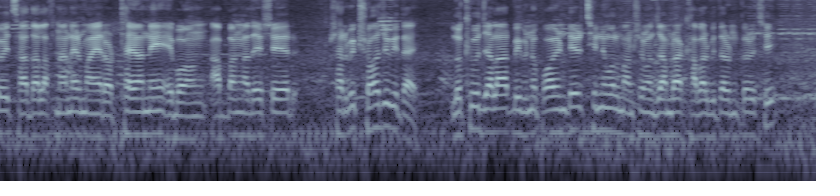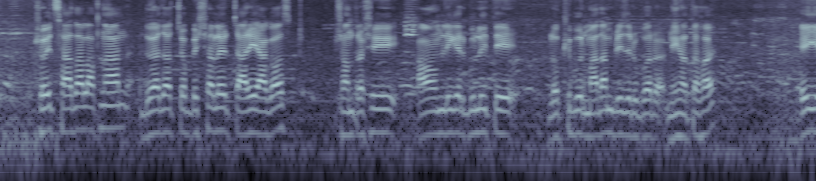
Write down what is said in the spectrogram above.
শহীদ সাদ আল আফনানের মায়ের অর্থায়নে এবং আপ বাংলাদেশের সার্বিক সহযোগিতায় লক্ষ্মীপুর জেলার বিভিন্ন পয়েন্টের ছিন্নমূল মানুষের মধ্যে আমরা খাবার বিতরণ করেছি। শহীদ সাদ আল আফনান দু হাজার চব্বিশ সালের চারই আগস্ট সন্ত্রাসী আওয়ামী লীগের গুলিতে লক্ষ্মীপুর মাদাম ব্রিজের উপর নিহত হয়। এই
